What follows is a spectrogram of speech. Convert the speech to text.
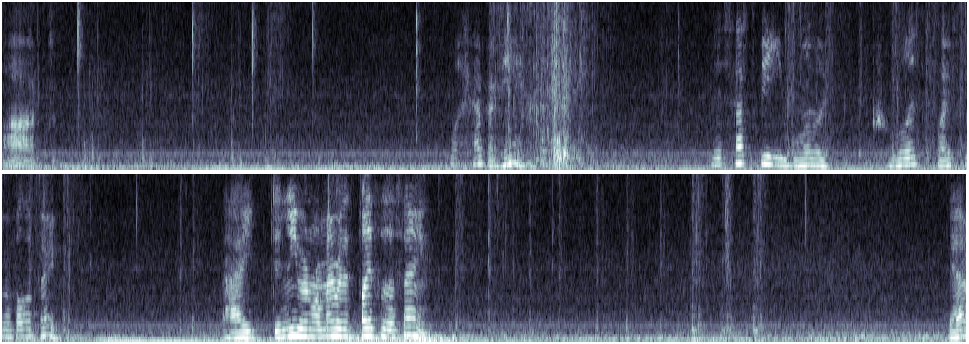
Locked. What happened here? This has to be one of the coolest places in Fallout 3. I didn't even remember this place was a thing. Yeah,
